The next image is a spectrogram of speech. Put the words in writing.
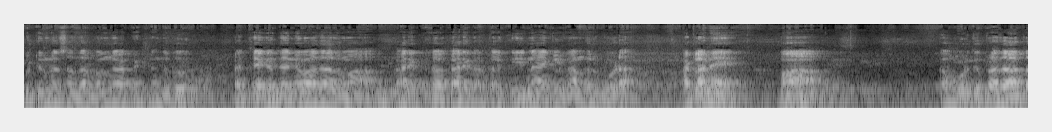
పుట్టినరోజు సందర్భంగా పెట్టినందుకు ప్రత్యేక ధన్యవాదాలు మా కార్య కార్యకర్తలకి నాయకులకు అందరూ కూడా. అట్లానే మా అభివృద్ధి ప్రదాత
